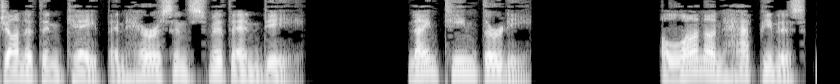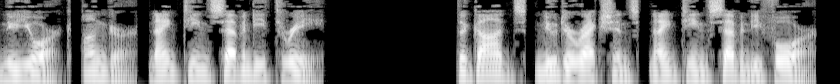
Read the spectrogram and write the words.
Jonathan Cape and Harrison Smith N.D. 1930 Alain on Happiness, New York, Ungar, 1973 The Gods, New Directions, 1974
